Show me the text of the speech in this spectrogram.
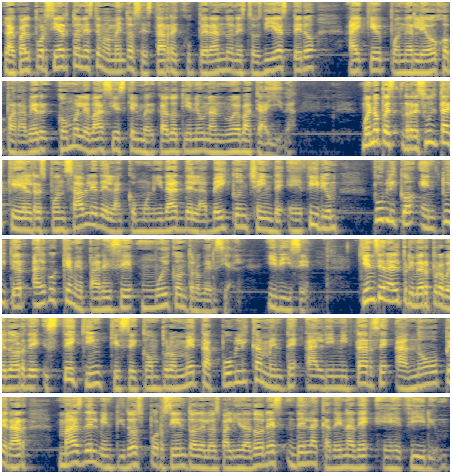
la cual por cierto en este momento se está recuperando en estos días, pero hay que ponerle ojo para ver cómo le va si es que el mercado tiene una nueva caída. Bueno, pues resulta que el responsable de la comunidad de la Bacon Chain de Ethereum publicó en Twitter algo que me parece muy controversial y dice, ¿quién será el primer proveedor de staking que se comprometa públicamente a limitarse a no operar más del 22% de los validadores de la cadena de Ethereum?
